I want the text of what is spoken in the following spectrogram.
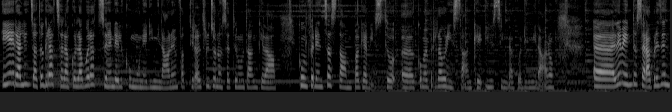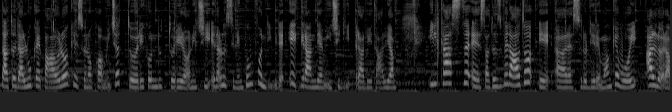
e realizzato grazie alla collaborazione del Comune di Milano. Infatti l'altro giorno si è tenuta anche la conferenza stampa che ha visto eh, come protagonista anche il sindaco di Milano. Eh, l'evento sarà presentato da Luca e Paolo, che sono comici attori, conduttori ironici e dallo stile inconfondibile e grandi amici di Radio Italia. Il cast è stato svelato e adesso lo diremo anche a voi. Allora,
